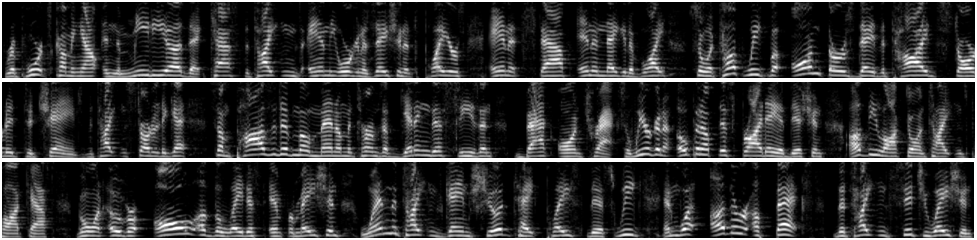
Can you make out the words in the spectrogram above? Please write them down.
reports coming out in the media that cast the Titans and the organization, its players, and its staff in a negative light. So, a tough week, but on Thursday, the tide started to change. The Titans started to get some positive momentum in terms of getting this season back on track. So, we are going to open up this Friday edition of the Locked On Titans podcast going over all of the latest information, when the Titans game should take place this week, and what other effects the Titans situation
